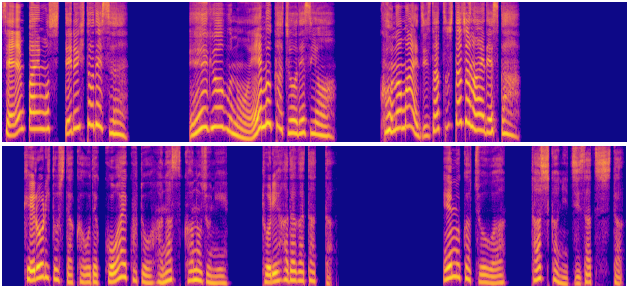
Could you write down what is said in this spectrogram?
先輩も知ってる人です。営業部の M 課長ですよ。この前自殺したじゃないですか。ケロリとした顔で怖いことを話す彼女に鳥肌が立った。M 課長は確かに自殺した。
